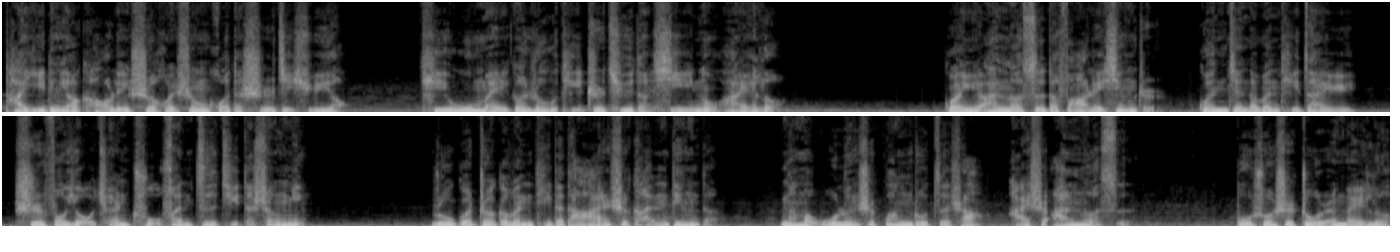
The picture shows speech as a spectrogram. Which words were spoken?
它一定要考虑社会生活的实际需要，体悟每个肉体之躯的喜怒哀乐。关于安乐死的法律性质，关键的问题在于是否有权处分自己的生命。如果这个问题的答案是肯定的，那么无论是帮助自杀还是安乐死，不说是助人为乐，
